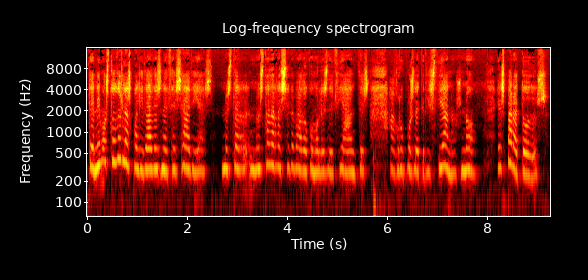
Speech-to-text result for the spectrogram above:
tenemos todas las cualidades necesarias. No está, no está reservado, como les decía antes, a grupos de cristianos, no. Es para todos.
